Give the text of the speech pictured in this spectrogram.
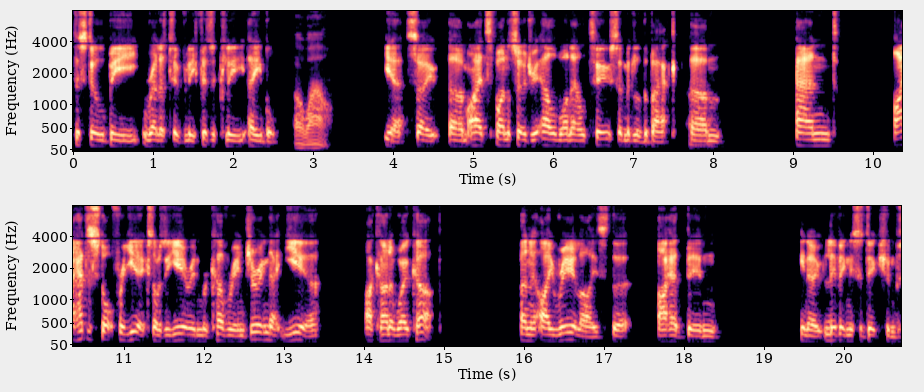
to still be relatively physically able. Oh wow. Yeah. So um, I had spinal surgery L1, L2, so middle of the back. Oh. Um, and I had to stop for a year because I was a year in recovery. And during that year, I kind of woke up and I realized that I had been, you know, living this addiction for,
